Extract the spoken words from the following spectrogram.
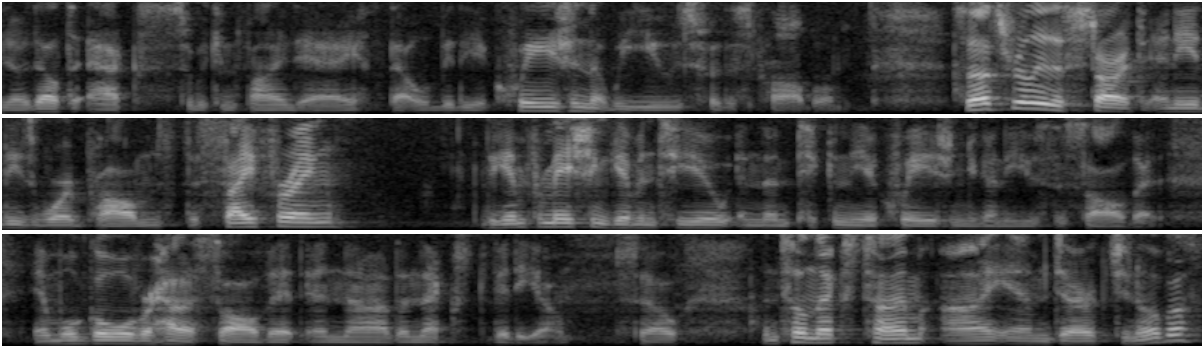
know delta x, so we can find a. That will be the equation that we use for this problem. So that's really the start to any of these word problems, deciphering the information given to you and then picking the equation you're going to use to solve it. And we'll go over how to solve it in uh, the next video. So until next time, I am Derek Genova.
